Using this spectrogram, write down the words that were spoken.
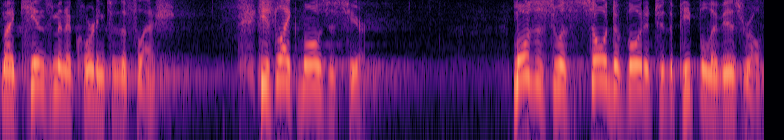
my kinsmen according to the flesh. He's like Moses here. Moses was so devoted to the people of Israel.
